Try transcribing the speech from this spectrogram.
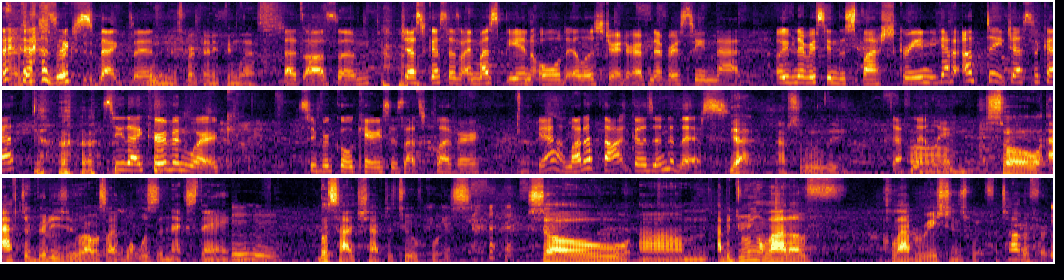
As expected. As expected. Wouldn't expect anything less. That's awesome. Jessica says, I must be an old illustrator. I've never seen that. Oh, you've never seen the splash screen? You got to update, Jessica. See that Kervin work. Super cool. Carrie says, that's clever. Yeah, a lot of thought goes into this. Yeah, absolutely. Definitely. Um, so after British Zoo, I was like, what was the next thing? Mm-hmm. Besides chapter two, of course. so um, I've been doing a lot of collaborations with photographers.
